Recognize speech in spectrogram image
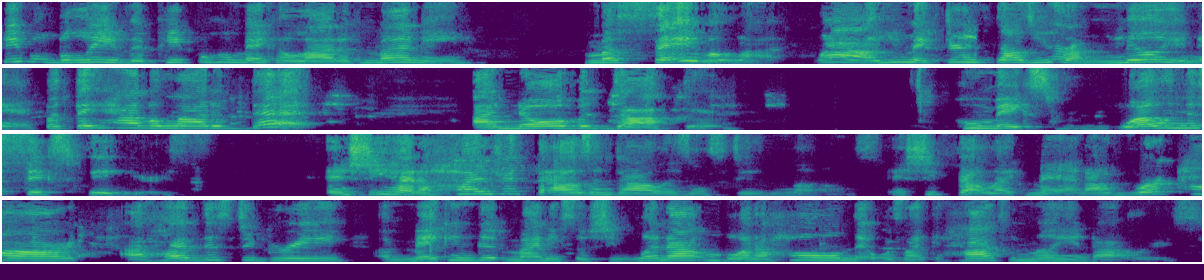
people believe that people who make a lot of money must save a lot. Wow, you make 300,000, you're a millionaire, but they have a lot of debt. I know of a doctor who makes well in the six figures and she had a hundred thousand dollars in student loans. And she felt like man i've worked hard. I have this degree. I'm making good money. So she went out and bought a home that was like a half a million dollars.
